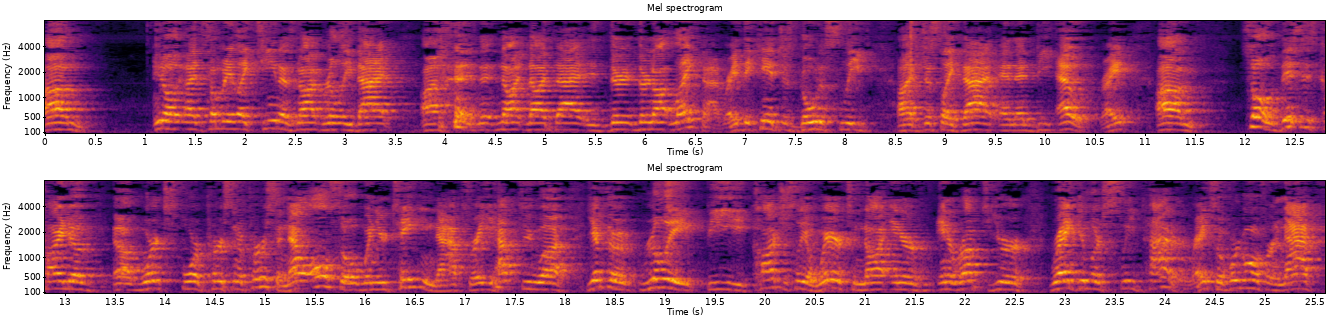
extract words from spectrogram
Um, you know, somebody like Tina is not really that, uh, not not that. They're they're not like that, right? They can't just go to sleep uh, just like that and then be out, right? Um, so this is kind of uh, works for person to person. Now, also when you're taking naps, right, you have to uh, you have to really be consciously aware to not inter- interrupt your regular sleep pattern, right? So if we're going for a nap,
